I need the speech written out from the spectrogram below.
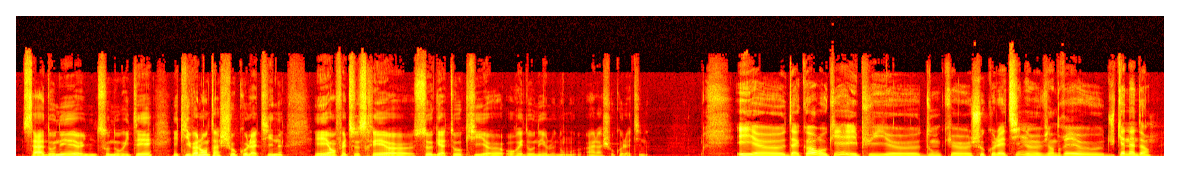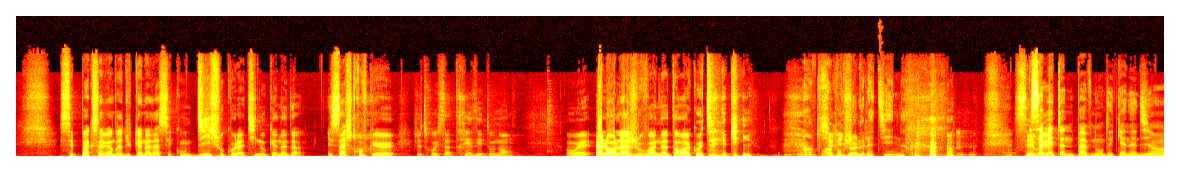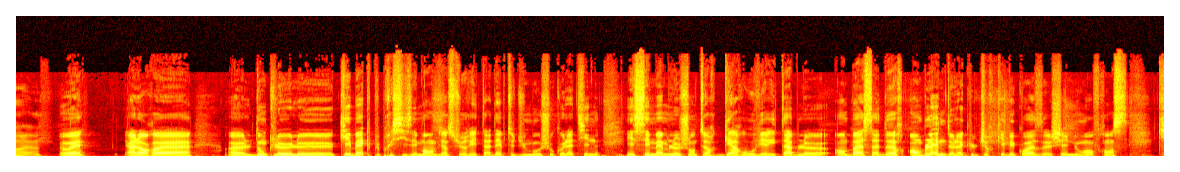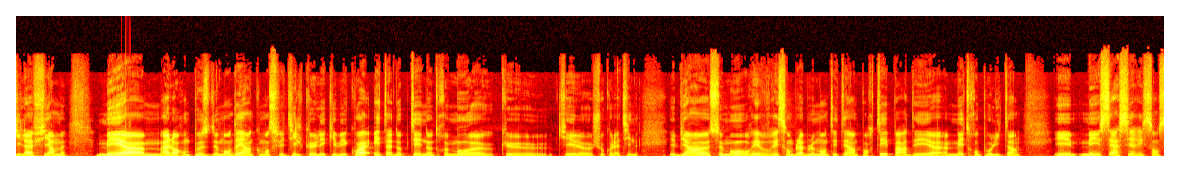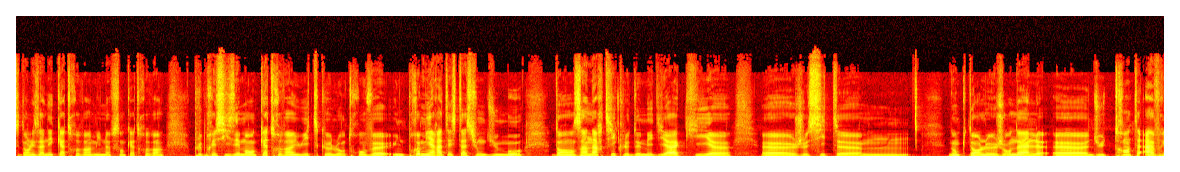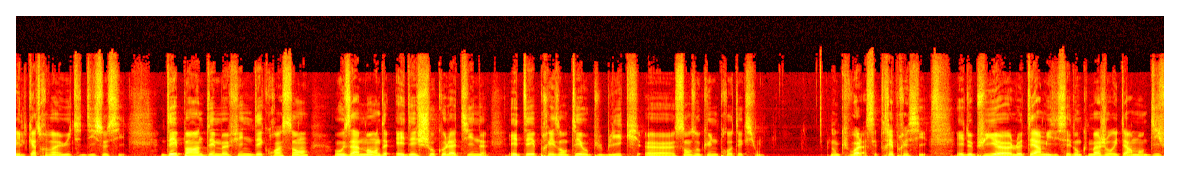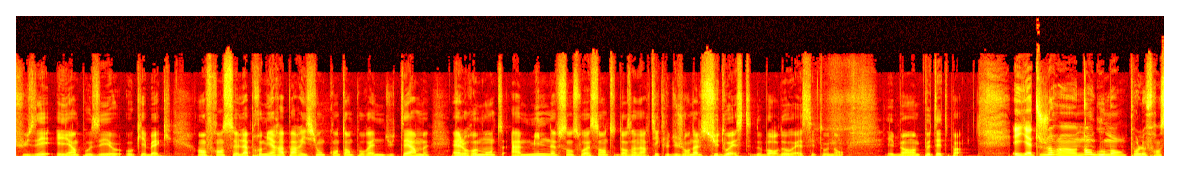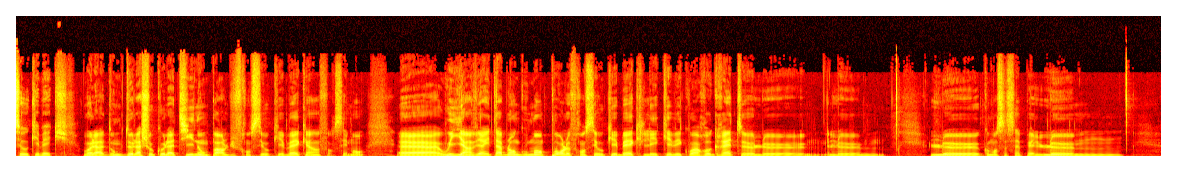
ça a donné euh, une sonorité équivalente à chocolatine. Et en fait, ce serait euh, ce gâteau qui euh, aurait donné le nom à la chocolatine. Et d'accord, ok. Et puis, donc, chocolatine viendrait du Canada. C'est pas que ça viendrait du Canada, c'est qu'on dit chocolatine au Canada. Et ça, je trouve que j'ai trouvé ça très étonnant. Ouais. Alors là, je vois Nathan à côté qui. Un point pour chocolatine. c'est ça m'étonne pas venant des Canadiens. Ouais. Alors, euh, euh, donc le, Québec, plus précisément, bien sûr, est adepte du mot chocolatine, et c'est même le chanteur Garou, véritable euh, ambassadeur, emblème de la culture québécoise chez nous en France, qui l'affirme. Mais euh, alors, on peut se demander hein, comment se fait-il que les Québécois aient adopté notre mot euh, que, qui est chocolatine? Eh bien, euh, ce mot aurait vraisemblablement été importé par des métropolitains. Et, mais c'est assez récent, c'est dans les années 80, 1980, plus précisément en 88, que l'on trouve une première attestation du mot dans un article de médias qui, je cite, donc dans le journal euh, du 30 avril 88 dit ceci Des pains, des muffins, des croissants aux amandes et des chocolatines étaient présentés au public euh, sans aucune protection. Donc voilà, c'est très précis. Et depuis, euh, le terme s'est donc majoritairement diffusé et imposé au Québec. En France, la première apparition contemporaine du terme, elle remonte à 1960 dans un article du journal Sud-Ouest de Bordeaux. Est-ce étonnant eh bien, peut-être pas. Et il y a toujours un engouement pour le français au Québec. Voilà, donc de la chocolatine, on parle du français au Québec, hein, forcément. Euh, oui, il y a un véritable engouement pour le français au Québec. Les Québécois regrettent le, le, le comment ça s'appelle, le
